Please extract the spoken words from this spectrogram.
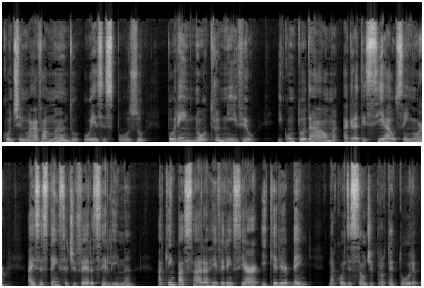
Continuava amando o ex-esposo, porém noutro nível, e com toda a alma agradecia ao Senhor a existência de Vera Celina, a quem passara a reverenciar e querer bem, na condição de protetora,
